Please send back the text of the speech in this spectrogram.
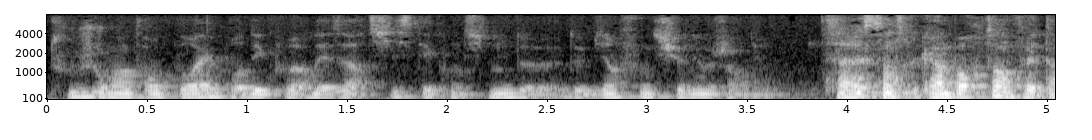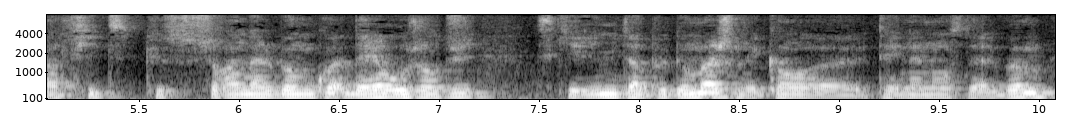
toujours intemporel pour découvrir des artistes et continue de, de bien fonctionner aujourd'hui. Ça reste un truc important en fait, un feat que sur un album quoi. D'ailleurs aujourd'hui, ce qui est limite un peu dommage, mais quand tu as une annonce d'album,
